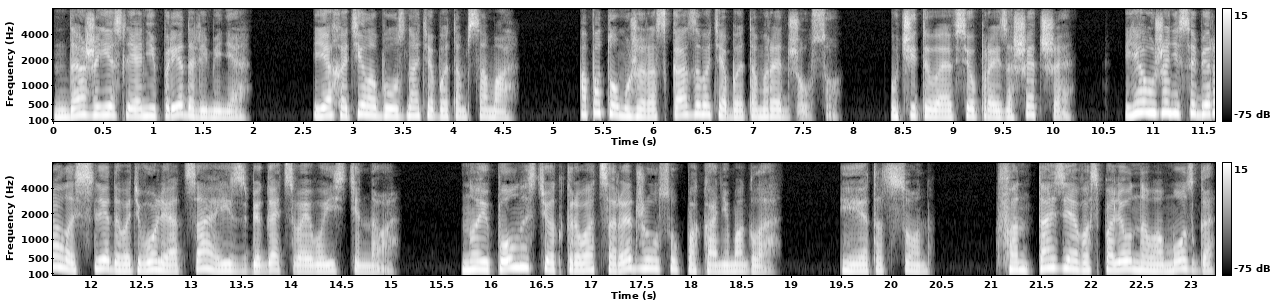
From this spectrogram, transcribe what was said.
Даже если они предали меня, я хотела бы узнать об этом сама, а потом уже рассказывать об этом Реджусу. Учитывая все произошедшее, я уже не собиралась следовать воле отца и избегать своего истинного но и полностью открываться Реджиусу пока не могла. И этот сон. Фантазия воспаленного мозга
